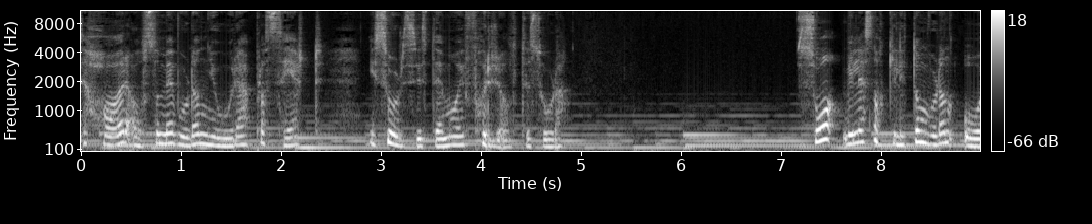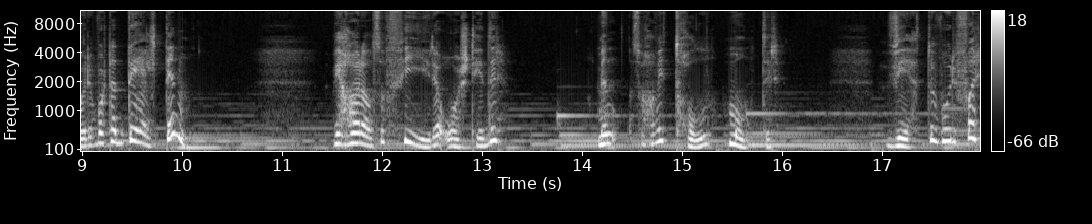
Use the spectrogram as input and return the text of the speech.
det har altså med hvordan jorda er plassert i solsystemet og i forhold til sola. Så vil jeg snakke litt om hvordan året vårt er delt inn. Vi har altså fire årstider. Men så har vi tolv måneder. Vet du hvorfor?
